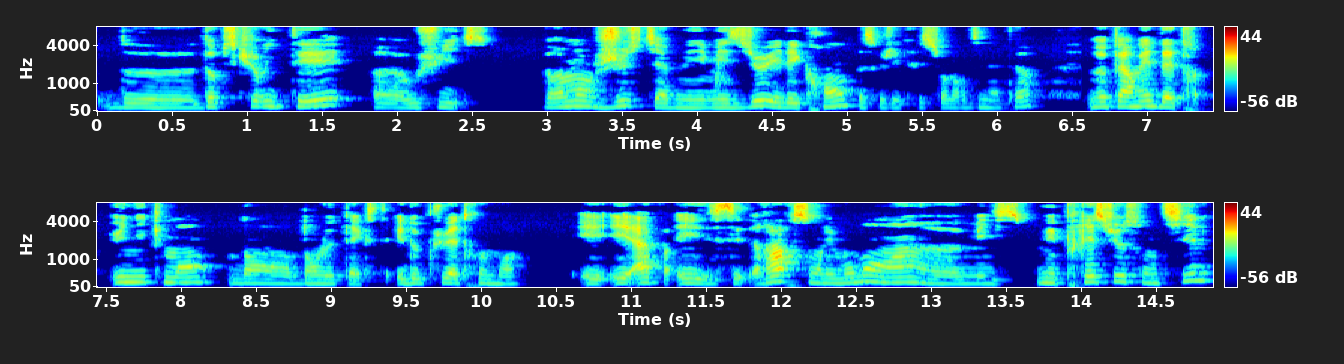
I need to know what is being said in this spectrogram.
de d'obscurité, euh, où je suis vraiment juste, il y a mes, mes yeux et l'écran, parce que j'écris sur l'ordinateur, me permet d'être uniquement dans, dans le texte et de plus être moi. Et, et, et rares sont les moments, hein, euh, mais, mais précieux sont-ils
